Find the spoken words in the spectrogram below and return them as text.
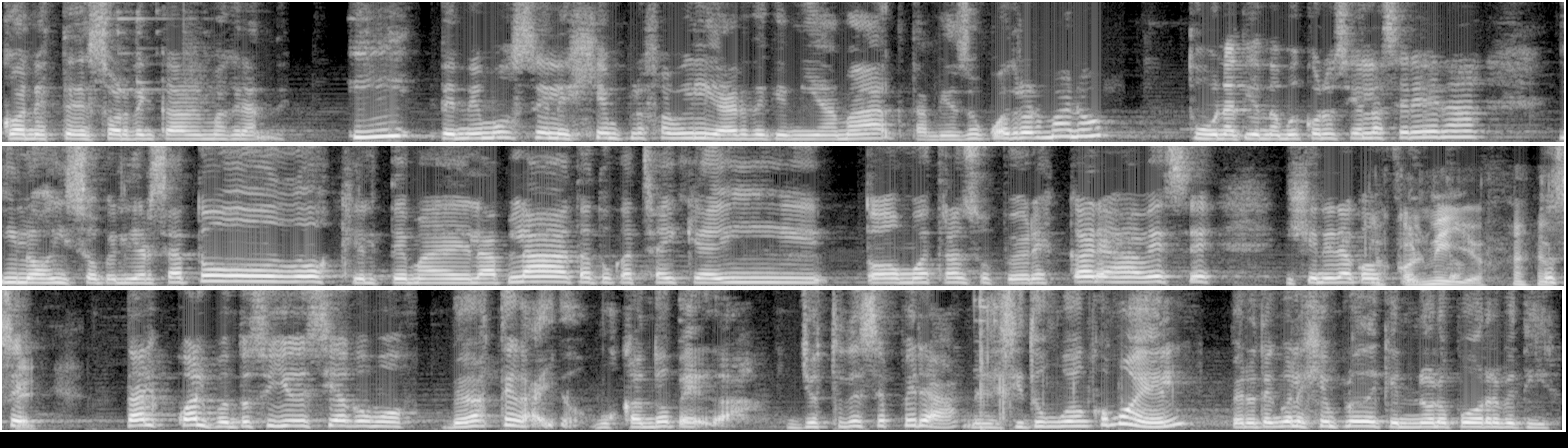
con este desorden cada vez más grande. Y tenemos el ejemplo familiar de que mi mamá, también son cuatro hermanos, tuvo una tienda muy conocida en La Serena y los hizo pelearse a todos, que el tema de la plata, tú cachai que ahí todos muestran sus peores caras a veces y genera conflicto. Los colmillos. Entonces, sí. tal cual, pues entonces yo decía como, veo a este gallo buscando pega, yo estoy desesperada, necesito un hueón como él, pero tengo el ejemplo de que no lo puedo repetir.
